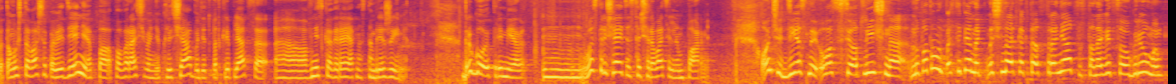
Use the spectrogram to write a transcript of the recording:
потому что ваше поведение по поворачиванию ключа будет подкрепляться э, в низковероятностном режиме. Другой пример. Вы встречаетесь с очаровательным парнем. Он чудесный, у вас все отлично, но потом он постепенно начинает как-то отстраняться, становиться угрюмым.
